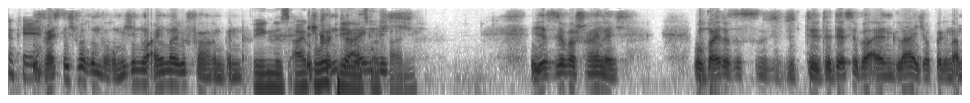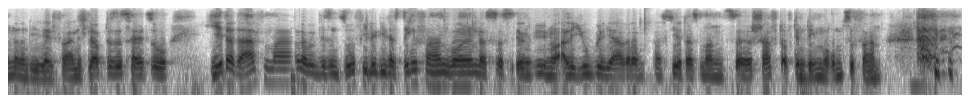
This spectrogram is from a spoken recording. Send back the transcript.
Ich Okay. weiß nicht warum, warum ich ihn nur einmal gefahren bin. Wegen des Ich könnte Alkoholpegels wahrscheinlich. Ja, sehr wahrscheinlich. Wobei, das ist, der, der ist ja bei allen gleich, auch bei den anderen, die den fahren. Ich glaube, das ist halt so, jeder darf mal, aber wir sind so viele, die das Ding fahren wollen, dass das irgendwie nur alle Jubeljahre dann passiert, dass man es äh, schafft, auf dem Ding mal rumzufahren.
